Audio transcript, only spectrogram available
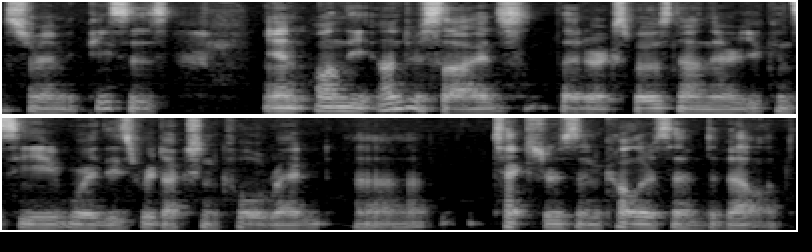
ceramic pieces and on the undersides that are exposed down there, you can see where these reduction cool red uh, textures and colors have developed.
